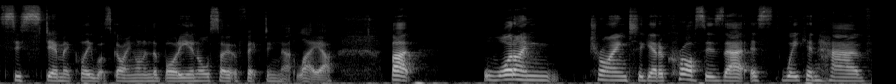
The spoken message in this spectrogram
systemically what's going on in the body and also affecting that layer. But what I'm trying to get across is that we can have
